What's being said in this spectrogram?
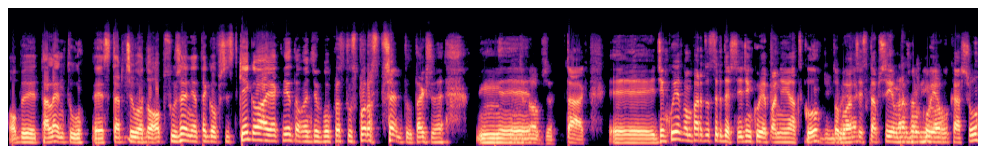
oby talentu e, starczyło do obsłużenia tego wszystkiego, a jak nie, to będzie po prostu sporo sprzętu. Także mm, e, dobrze. tak. E, dziękuję Wam bardzo serdecznie. Dziękuję Panie Jacku. To Dziękuję. była czysta przyjemność. Dziękuję. Łukaszu.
